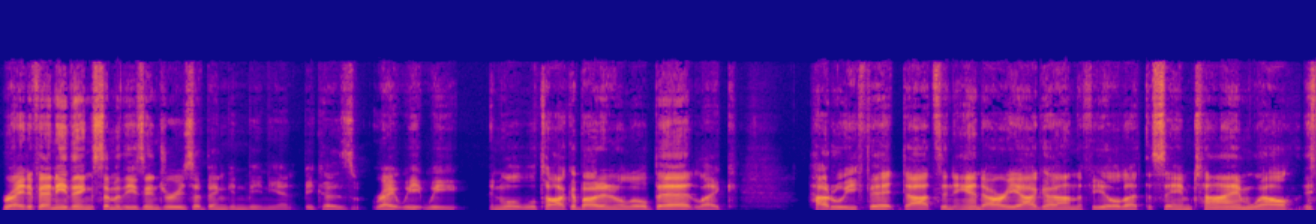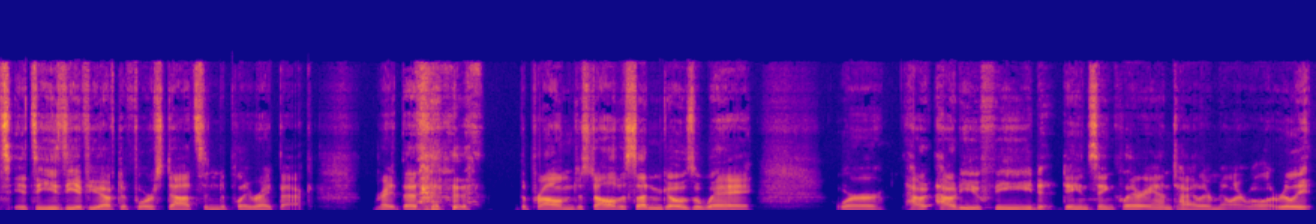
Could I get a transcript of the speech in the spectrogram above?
Right. If anything, some of these injuries have been convenient because, right, we, we, and we'll, we'll talk about it in a little bit. Like, how do we fit Dotson and Arriaga on the field at the same time? Well, it's, it's easy if you have to force Dotson to play right back, right? That the problem just all of a sudden goes away. Where how, how do you feed Dayne St. Clair and Tyler Miller? Well, it really,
